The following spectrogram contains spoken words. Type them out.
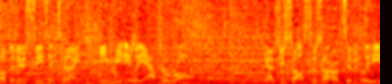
of the new season tonight, immediately after Raw. Guys, you saw Cesaro. Typically, he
